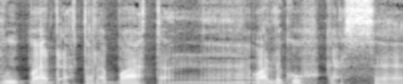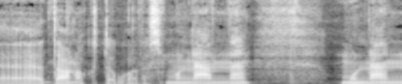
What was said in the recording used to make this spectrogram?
huipuada, tällä baatan, valle kuhkas tanoktuvuodas. Mun on, mun on,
